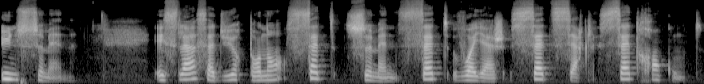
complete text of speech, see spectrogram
une semaine. Et cela, ça dure pendant sept semaines, sept voyages, sept cercles, sept rencontres.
